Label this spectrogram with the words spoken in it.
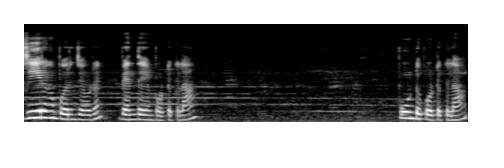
ஜீரகம் பொரிஞ்சவுடன் வெந்தயம் போட்டுக்கலாம் பூண்டு போட்டுக்கலாம்.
